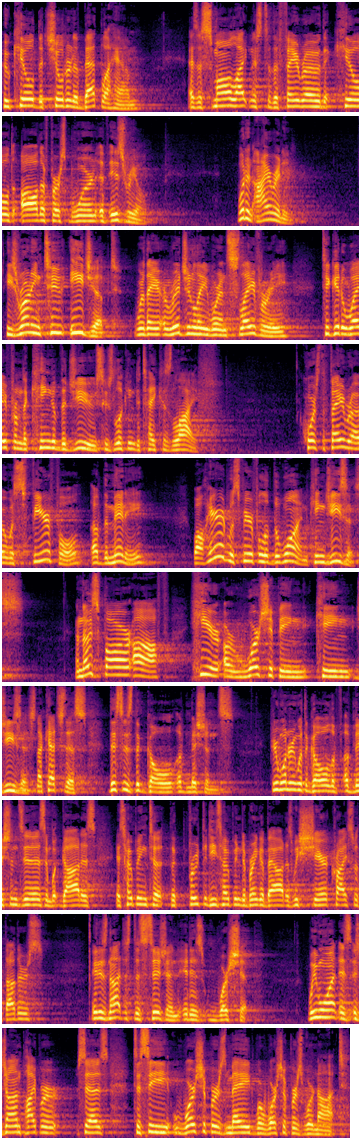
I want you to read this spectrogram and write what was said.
who killed the children of Bethlehem as a small likeness to the Pharaoh that killed all the firstborn of Israel. What an irony. He's running to Egypt, where they originally were in slavery, to get away from the king of the Jews who's looking to take his life. Of course, the Pharaoh was fearful of the many, while Herod was fearful of the one, King Jesus. And those far off here are worshiping King Jesus. Now, catch this. This is the goal of missions. If you're wondering what the goal of, of, missions is and what God is, is hoping to, the fruit that He's hoping to bring about as we share Christ with others, it is not just decision, it is worship. We want, as, as John Piper says, to see worshipers made where worshipers were not.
